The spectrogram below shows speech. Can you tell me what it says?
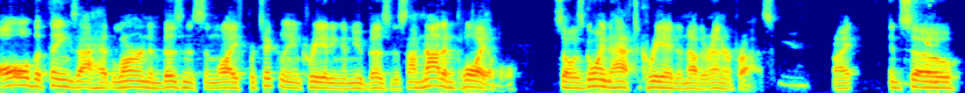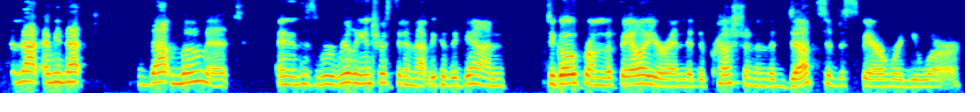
all the things I had learned in business and life, particularly in creating a new business. I'm not employable, so I was going to have to create another enterprise, yeah. right? And so, and, and that I mean that that moment, and this, we're really interested in that because again, to go from the failure and the depression and the depths of despair where you were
